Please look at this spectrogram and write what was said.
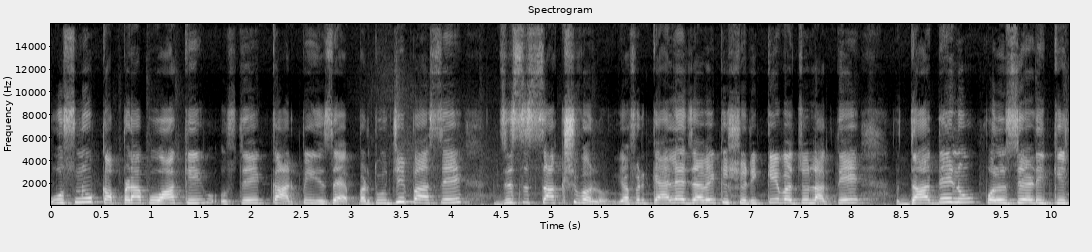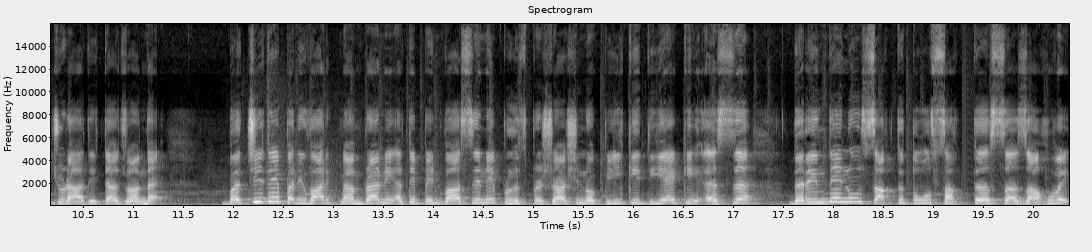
ਉਸ ਨੂੰ ਕੱਪੜਾ ਪਵਾ ਕੇ ਉਸਦੇ ਘਰ ਭੇਜਦਾ ਹੈ ਪਰ ਦੂਜੇ ਪਾਸੇ ਜਿਸ ਸ਼ਖਸ ਵੱਲੋਂ ਜਾਂ ਫਿਰ ਕਹਿ ਲਿਆ ਜਾਵੇ ਕਿ ਸ਼ਰੀਕੇ ਵਜੋਂ ਲੱਗਦੇ ਦਾਦੇ ਨੂੰ ਪੁਲਿਸ ਦੇ ਅੜਿੱਕੇ ਚੁੜਾ ਦਿੱਤਾ ਜਾਂਦਾ ਹੈ। ਬੱਚੀ ਦੇ ਪਰਿਵਾਰਕ ਮੈਂਬਰਾਂ ਨੇ ਅਤੇ ਪਿੰਡ ਵਾਸੀਆਂ ਨੇ ਪੁਲਿਸ ਪ੍ਰਸ਼ਾਸਨ ਨੂੰ ਅਪੀਲ ਕੀਤੀ ਹੈ ਕਿ ਇਸ ਦਰਿੰਦੇ ਨੂੰ ਸਖਤ ਤੋਂ ਸਖਤ ਸਜ਼ਾ ਹੋਵੇ।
